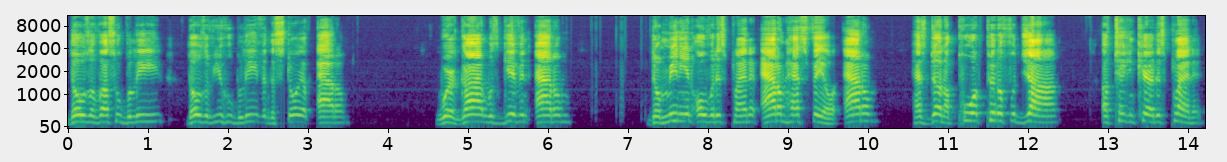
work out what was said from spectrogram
Those of us who believe those of you who believe in the story of Adam, where God was giving Adam dominion over this planet, Adam has failed. Adam has done a poor, pitiful job of taking care of this planet,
